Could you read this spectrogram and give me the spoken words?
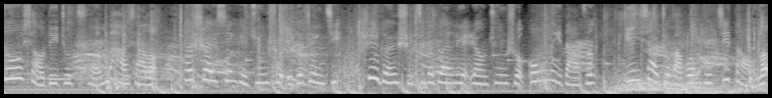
所有小弟就全趴下了。他率先给俊硕一个重击，这段时间的锻炼让俊硕功力大增，一下就把光头击倒了。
